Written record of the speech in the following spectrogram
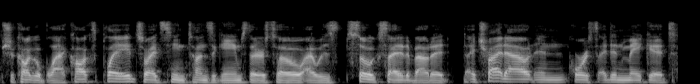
Chicago Blackhawks played. So I'd seen tons of games there. So I was so excited about it. I tried out and of course I didn't make it.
